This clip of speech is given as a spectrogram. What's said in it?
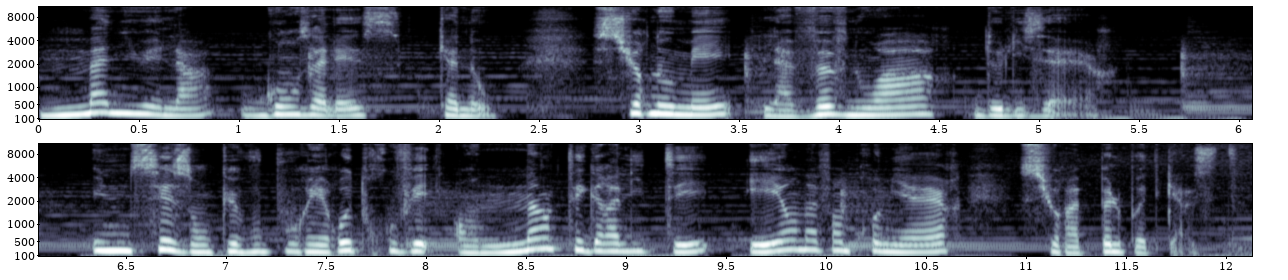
Manuela González Cano, surnommée la veuve noire de l'Isère. Une saison que vous pourrez retrouver en intégralité et en avant-première sur Apple Podcast.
